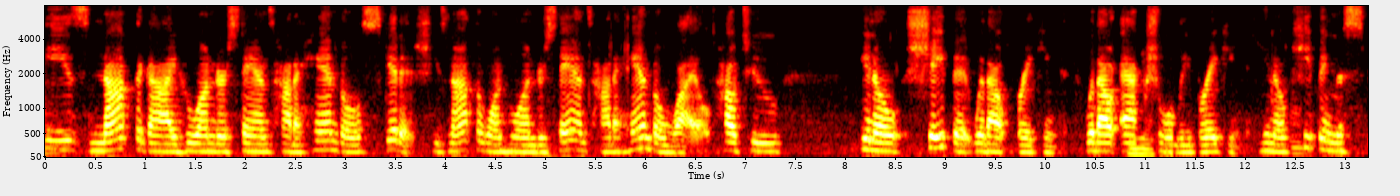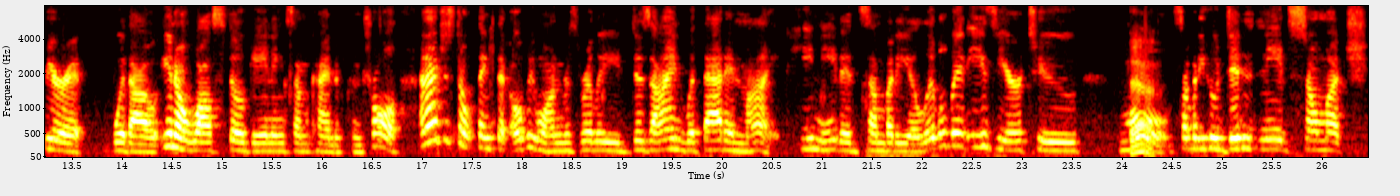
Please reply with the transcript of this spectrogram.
He's not the guy who understands how to handle skittish. He's not the one who understands how to handle wild, how to, you know, shape it without breaking it, without actually breaking it, you know, keeping the spirit without, you know, while still gaining some kind of control. And I just don't think that Obi Wan was really designed with that in mind. He needed somebody a little bit easier to Yeah. mold, somebody who didn't need so much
